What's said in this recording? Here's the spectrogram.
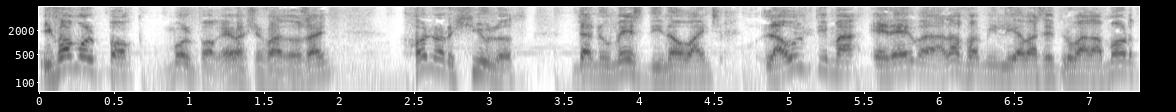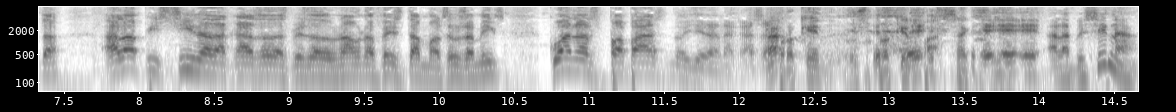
I fa molt poc, molt poc, eh, això fa dos anys, Honor Hewlett, de només 19 anys, la última hereva de la família va ser trobada morta a la piscina de casa després de donar una festa amb els seus amics quan els papàs no hi eren a casa. Però què dius? Però què passa aquí? Eh, eh, eh, a la piscina?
